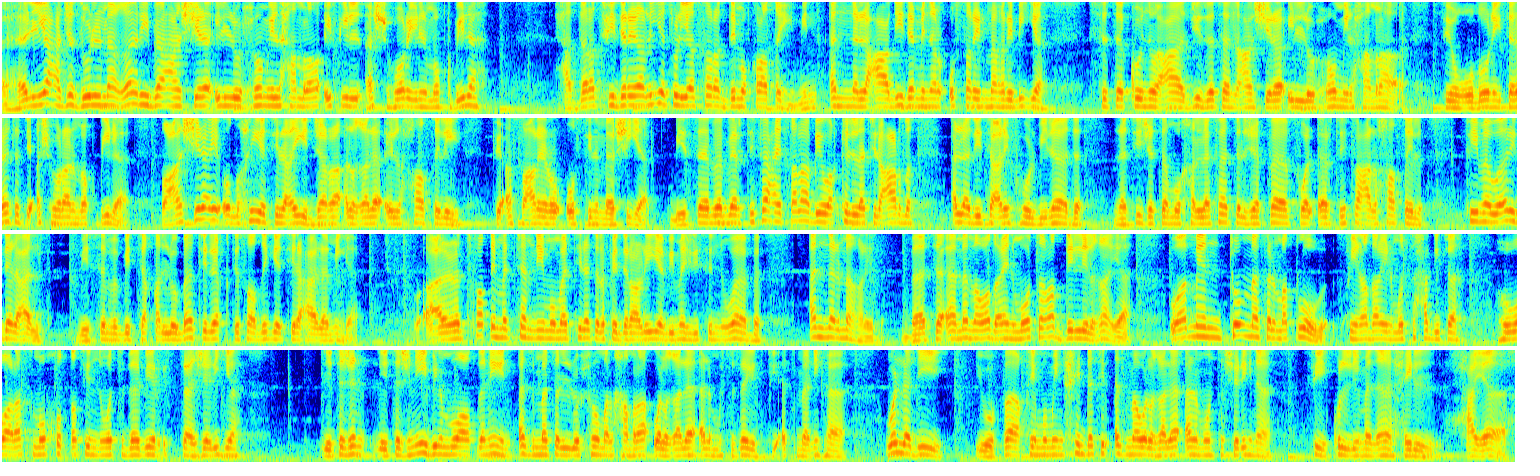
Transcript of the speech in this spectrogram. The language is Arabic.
هل يعجز المغاربة عن شراء اللحوم الحمراء في الأشهر المقبلة؟ حذرت فيدرالية اليسار الديمقراطي من أن العديد من الأسر المغربية ستكون عاجزة عن شراء اللحوم الحمراء في غضون ثلاثة أشهر المقبلة وعن شراء أضحية العيد جراء الغلاء الحاصل في أسعار رؤوس الماشية بسبب ارتفاع الطلب وقلة العرض الذي تعرفه البلاد نتيجة مخلفات الجفاف والارتفاع الحاصل في موارد العلف بسبب التقلبات الاقتصادية العالمية. وأعلنت فاطمة التمني ممثلة الفيدرالية بمجلس النواب أن المغرب بات أمام وضع متردد للغاية ومن ثم فالمطلوب في نظر المتحدثة هو رسم خطة وتدابير استعجالية لتجن... لتجنيب المواطنين أزمة اللحوم الحمراء والغلاء المتزايد في أثمانها والذي يفاقم من حدة الأزمة والغلاء المنتشرين في كل مناحي الحياة.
